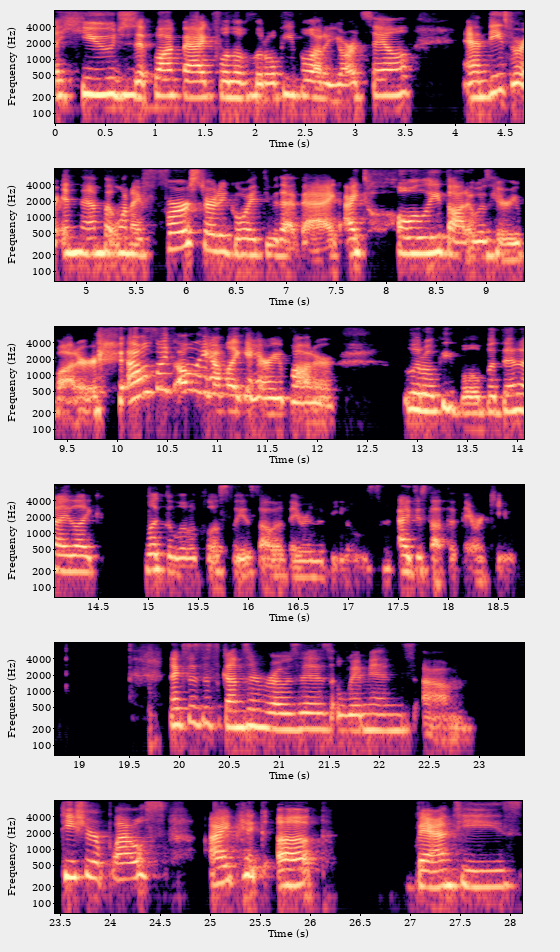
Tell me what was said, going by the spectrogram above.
a huge Ziploc bag full of little people at a yard sale. And these were in them, but when I first started going through that bag, I totally thought it was Harry Potter. I was like, oh, they have like a Harry Potter little people. But then I like looked a little closely and saw that they were the Beatles. I just thought that they were cute. Next is this Guns N' Roses women's um, t-shirt blouse. I pick up band tees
